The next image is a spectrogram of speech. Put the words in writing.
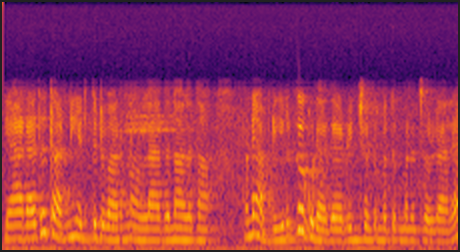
யாராவது தண்ணி எடுத்துகிட்டு வரணும்ல அதனால தான் உடனே அப்படி இருக்கக்கூடாது அப்படின்னு சொல்லிட்டு முத்துக்குமரன் சொல்கிறாரு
